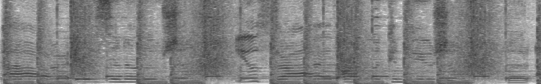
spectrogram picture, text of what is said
Power is an illusion. You thrive on the confusion, but I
